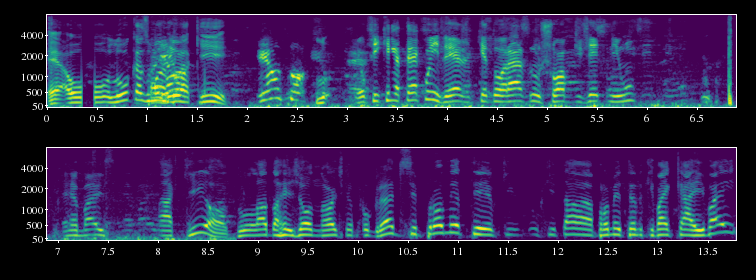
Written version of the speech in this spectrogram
É, o, o Lucas mandou aqui. Eu, tô... eu fiquei até com inveja, porque Dourados não chove de jeito nenhum. É, mas aqui, ó, do lado da região norte, Campo Grande, se prometer que o que tá prometendo que vai cair, vai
